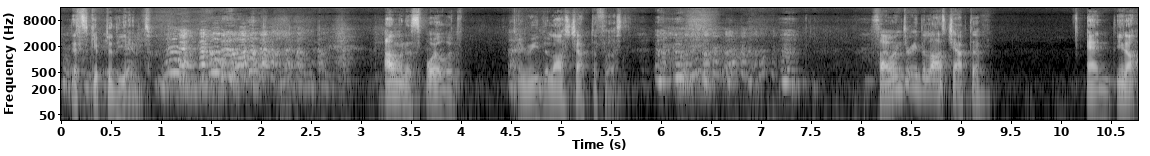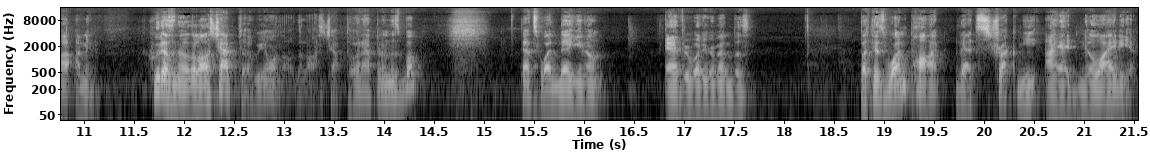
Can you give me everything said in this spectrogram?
Let's skip to the end. I'm going to spoil it and read the last chapter first. so I went to read the last chapter, and you know, I, I, mean, who doesn't know the last chapter? We all know the last chapter. What happened in this book? That's one day, you know, everybody remembers. But there's one part that struck me. I had no idea.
